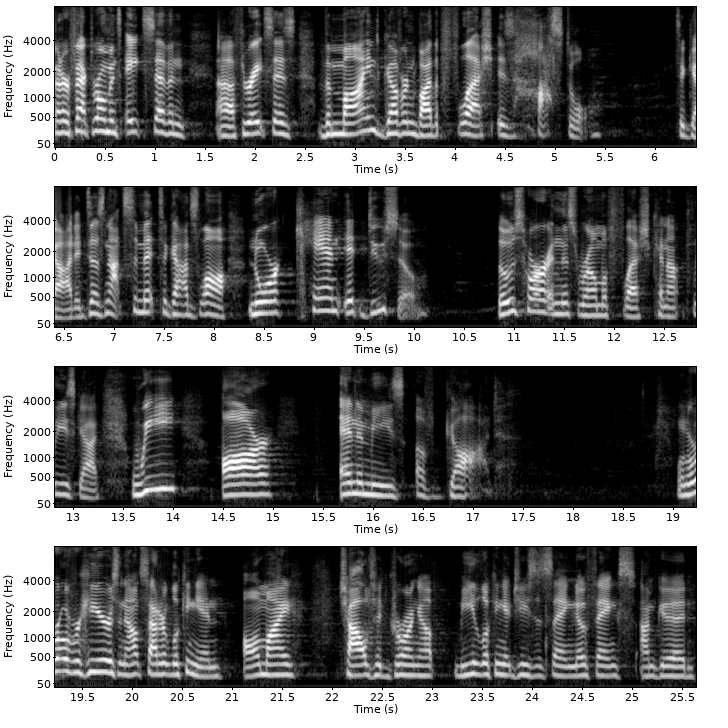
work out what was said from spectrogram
Matter of fact, Romans 8, 7 uh, through 8 says, The mind governed by the flesh is hostile to God. It does not submit to God's law, nor can it do so. Those who are in this realm of flesh cannot please God. We are enemies of God. When we're over here as an outsider looking in, all my childhood growing up, me looking at Jesus saying, No thanks, I'm good.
